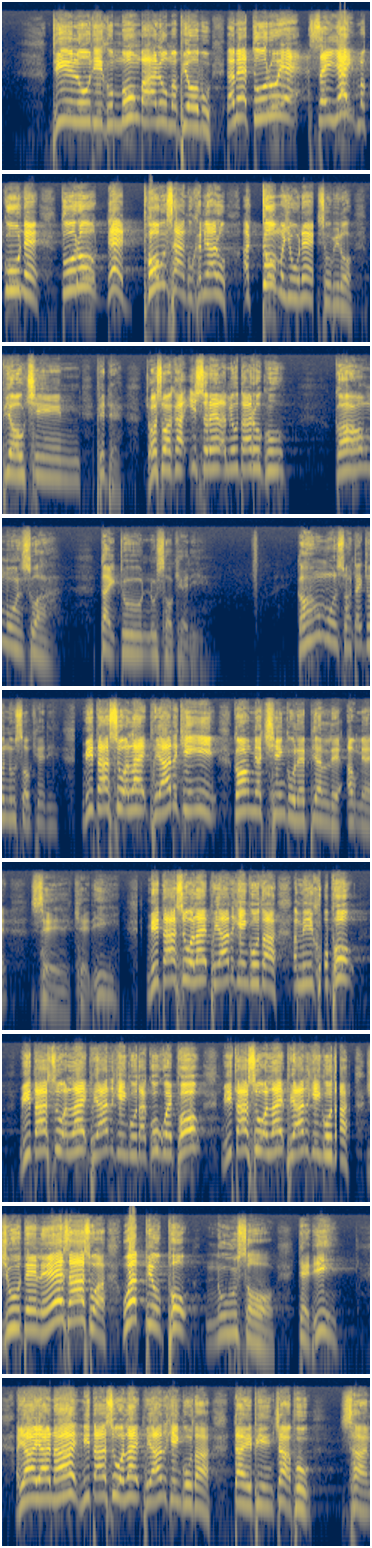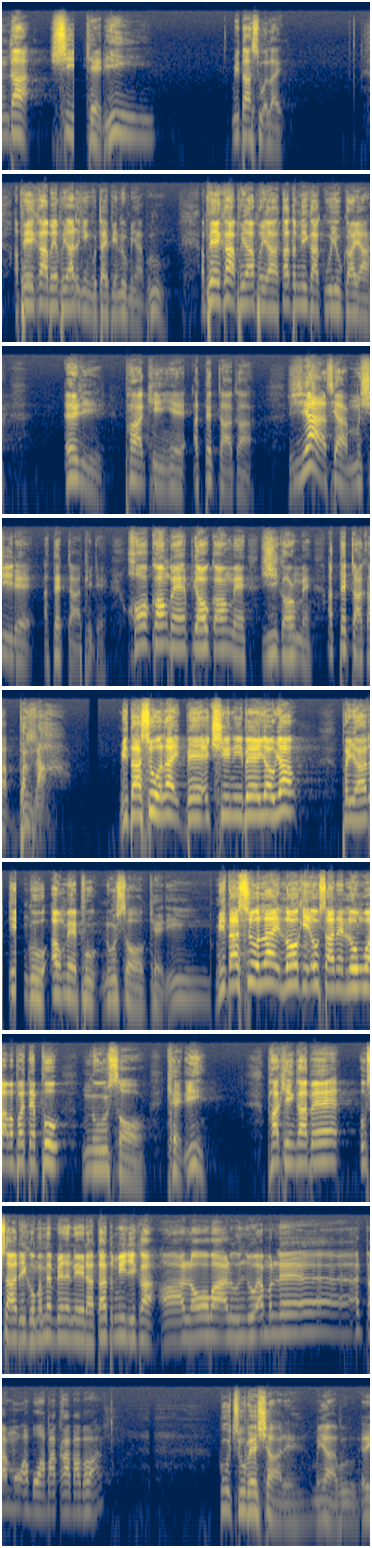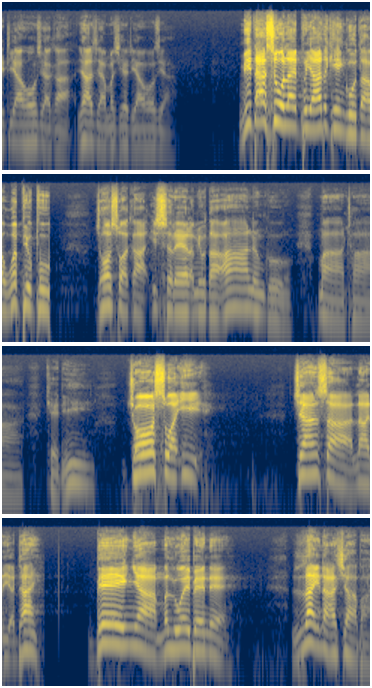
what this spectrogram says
ဒီလူဒီကိုမုန်းပါလို့မပြောဘူးဒါပေမဲ့သူတို့ရဲ့စိတ်ရိုက်မကူးနဲ့သူတို့တဲ့ ထုံးစံကိုခင်ဗျားတို့အတော့မယူနဲ့ဆိုပြီးတော့ပြောချင်းဖြစ်တယ်ဂျောဆွာကဣသရေလအမျိုးသားတို့ကိုကောင်းမွန်စွာတိုက်တူနုဆော်ခဲ့သည်ကောင်းမွန်စွာတိုက်တူနုဆော်ခဲ့သည်မိသားစုအလိုက်ဖျားသခင်ဤကောင်းမြတ်ခြင်းကိုလည်းပြန်လဲအောင်မြတ်စေခဲ့သည်မိသားစုအလိုက်ဖျားသခင်ကိုသာအမိခိုဖို့ မိသားစုအလိုက်ဘုရားသခင်ကိုသာကိုးကွယ်ဖို့မိသားစုအလိုက်ဘုရားသခင်ကိုသာယူတယ်လဲစားစွာဝတ်ပြုတ်ဖို့နူးစော်တဲ့ဒီအရာရာ၌မိသားစုအလိုက်ဘုရားသခင်ကိုသာတိုင်ပင်ကြဖို့ဆန္ဒရှိခဲ့သည်မိသားစုအလိုက်အဖေကပဲဘုရားသခင်ကိုတိုင်ပင်လို့မရဘူးအဖေကဘုရားဘုရားတာသမီကကိုယုတ်ကာယာအဲ့ဒီဖခင်ရဲ့အသက်တာက ရဆရာမရှိတဲ့အသက်တာဖြစ်တယ်။ဟောကောင်းပဲပြောကောင်းပဲရီကောင်းပဲအသက်တာကဗလာမိသားစုအလိုက်ဘယ်အချင်းဒီပဲရောက်ရောက်ဖယားသခင်ကိုအောက်မဲ့ဖို့နှူးဆော်ခဲ့သည်မိသားစုအလိုက်လောကီဥစ္စာနဲ့လုံးဝမပတ်သက်ဖို့နှူးဆော်ခဲ့သည်ဖခင်ကပဲဥစ္စာတွေကိုမမက်ပဲနေတာတာသမီတွေကအာလောဘလူညိုအမလဲအတမောအဘွားဘာကဘာဘာ ကိုချူပဲရှာတယ်မရဘူးအဲ့ဒီတရားဟောဆရာကရဆရာမရှိတဲ့တရားဟောဆရာမိသားစုလိုက်ဖရာသခင်ကိုသာဝတ်ပြုတ်ဖို့ဂျောဆွာကဣသရေလအမျိုးသားအားလုံးကိုမှာထားခဲ့သည်ဂျောဆွာဤကျမ်းစာလာဒီအတိုင်းဘေညာမလွယ်ပဲနဲ့လိုက်နာကြပါ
